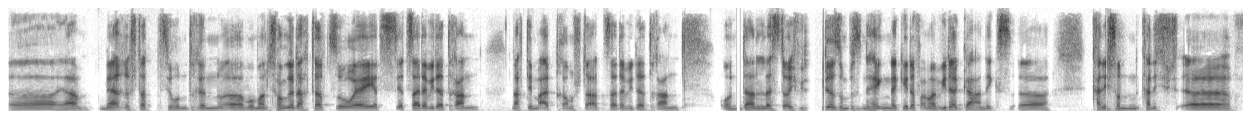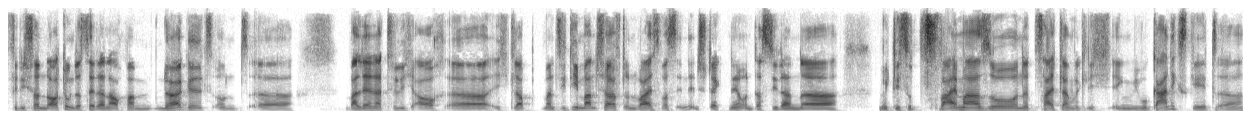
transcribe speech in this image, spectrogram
äh, ja, mehrere Stationen drin, äh, wo man schon gedacht hat, so, ey, jetzt, jetzt seid ihr wieder dran, nach dem Albtraumstart seid ihr wieder dran und dann lässt ihr euch wieder so ein bisschen hängen, da geht auf einmal wieder gar nichts. Äh, kann ich schon, kann ich, äh, finde ich schon in Ordnung, dass er dann auch mal nörgelt und äh, weil er natürlich auch, äh, ich glaube, man sieht die Mannschaft und weiß, was in den steckt, ne? Und dass sie dann äh, wirklich so zweimal so eine Zeit lang wirklich irgendwie, wo gar nichts geht, äh,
